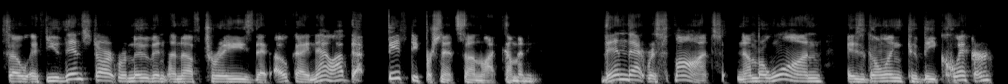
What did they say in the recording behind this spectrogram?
So if you then start removing enough trees that, okay, now I've got 50% sunlight coming in, then that response, number one, is going to be quicker.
